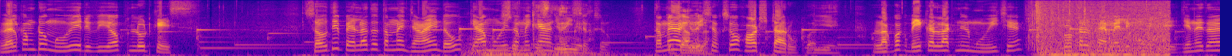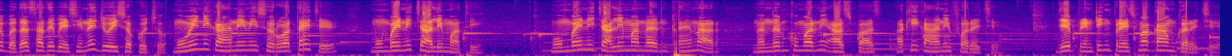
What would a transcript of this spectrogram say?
Welcome to movie review of Lootcase સૌથી પહેલા તો તમને જણાવી દઉં કે આ મૂવી તમે ક્યાં જોઈ શકશો. તમે આ જોઈ શકશો હોટસ્ટાર ઉપર. લગભગ બે કલાકની મૂવી છે. ટોટલ ફેમિલી મૂવી છે જેને તમે બધા સાથે બેસીને જોઈ શકો છો. મૂવીની કહાનીની શરૂઆત થાય છે મુંબઈની ચાલીમાંથી. મુંબઈની ચાલીમાં રહેનાર નંદનકુમારની આસપાસ આખી કહાની ફરે છે જે પ્રિન્ટિંગ પ્રેસમાં કામ કરે છે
